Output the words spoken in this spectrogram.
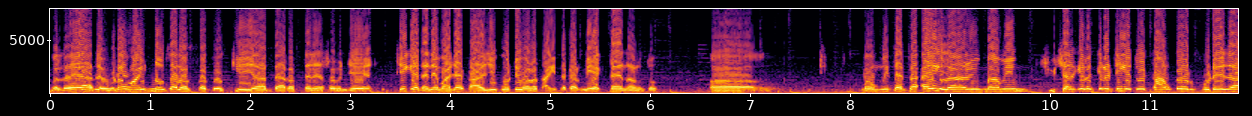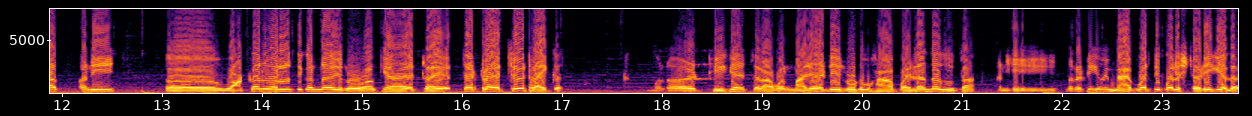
बोललो यार एवढा वाईट नव्हता रस्ता तो की यार त्या रस्त्याने असं म्हणजे ठीक आहे त्याने माझ्या काळजीपोटी मला सांगितलं कारण मी एकटा येणार होतो. मग मी त्याचा ऐकलं आणि मग आम्ही विचार केला की ठीक आहे तू एक काम कर पुढे जात आणि वाकणवरून तिकडनं रोहा की आहे ट्राय त्या ट्राय ते ट्राय कर. मला ठीक आहे तर आपण माझ्यासाठी रोड हा पहिल्यांदाच होता आणि मला ठीक आहे मी मॅपवरती पहिले स्टडी केलं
